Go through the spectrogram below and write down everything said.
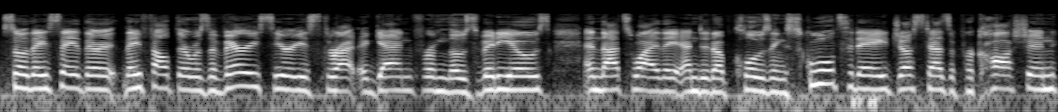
So they say they felt there was a very serious threat again from those videos, and that's why they ended up closing school today just as a precaution.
